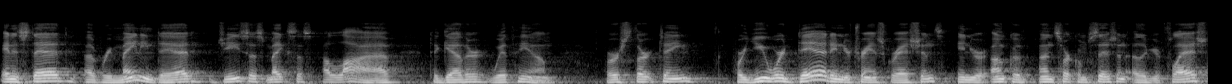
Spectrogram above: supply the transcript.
And instead of remaining dead, Jesus makes us alive together with him. Verse 13 For you were dead in your transgressions, in your uncircumcision of your flesh,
